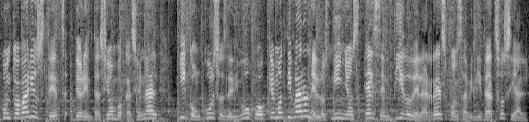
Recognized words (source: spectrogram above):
junto a varios tests de orientación vocacional y concursos de dibujo que motivaron en los niños el sentido de la responsabilidad social.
